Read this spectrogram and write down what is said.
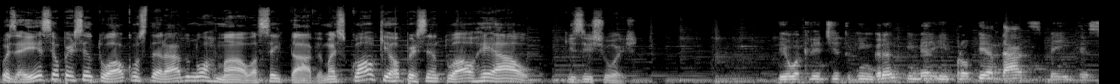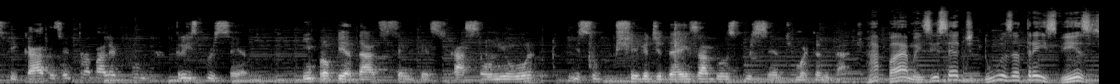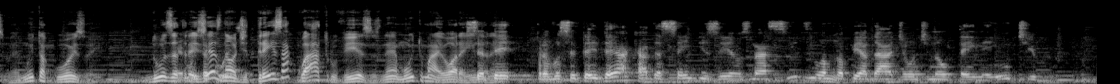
Pois é, esse é o percentual considerado normal, aceitável, mas qual que é o percentual real que existe hoje? Eu acredito que em, grande, em, em propriedades bem intensificadas a gente trabalha com 3%. Em propriedades sem intensificação nenhuma, isso chega de 10 a 12% de mortalidade. Rapaz, mas isso é de duas a três vezes, é muita coisa aí. Duas a é três vezes? Coisa. Não, de três a quatro vezes, né? Muito maior ainda. Né? Para você ter ideia, a cada 100 bezerros nascidos numa hum. propriedade onde não tem nenhum tipo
